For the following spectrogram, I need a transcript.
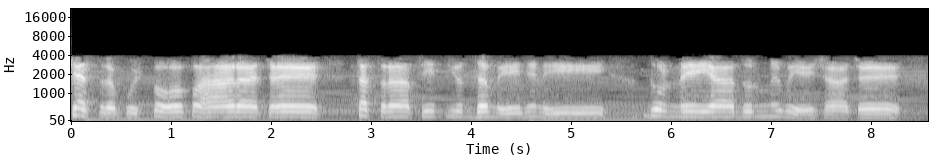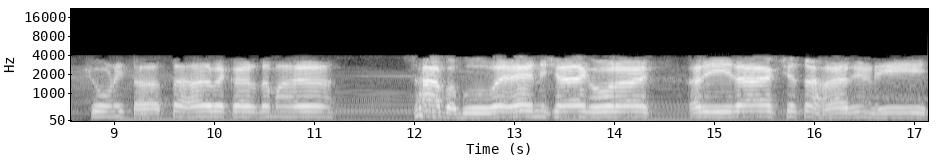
शस्त्रपुष्पोपहार च तत्रासीत् युद्धमेदिनी दुर्नेया दुर्निवेशा च शोणिता सावकर्दमः सा बभूव निशा घोर हरिराक्षसहारिणी।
